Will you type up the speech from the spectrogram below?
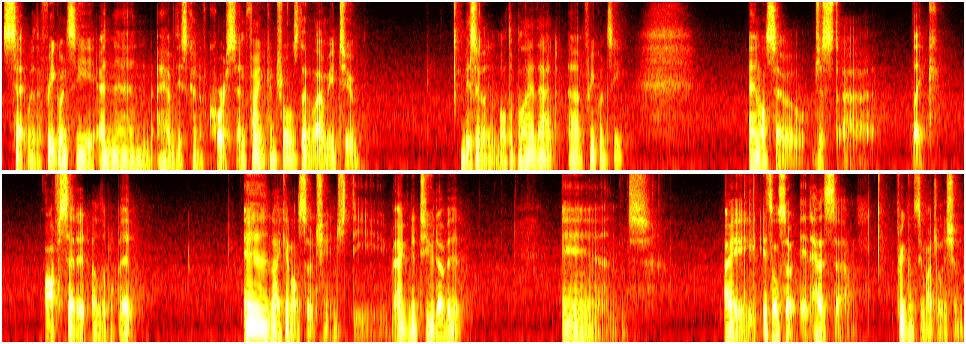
set with a frequency, and then I have these kind of coarse and fine controls that allow me to basically multiply that uh, frequency and also just uh, like offset it a little bit. And I can also change the magnitude of it. And I, it's also, it has uh, frequency modulation.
